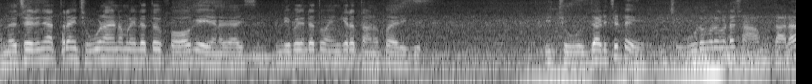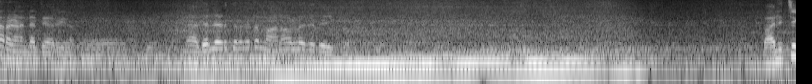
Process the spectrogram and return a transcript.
എന്ന് വെച്ച് കഴിഞ്ഞാൽ അത്രയും ചൂടാണ് നമ്മൾ ഇതിന്റെ അകത്ത് ഫോഗ് ചെയ്യണം ഗൈസ് ഇനിയിപ്പോൾ ഇതിന്റെ അകത്ത് ഭയങ്കര തണുപ്പായിരിക്കും. ഈ ചൂ ഇതടിച്ചിട്ടേ ഈ ചൂടും കൂടെ കൊണ്ട് ശാം തല ഇറങ്ങണം എന്റെ അകത്ത് അറിയുന്നത് അതെല്ലാം എടുത്തിരുന്നിട്ട് മണമുള്ള ഇത് തേക്കും വലിച്ച്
